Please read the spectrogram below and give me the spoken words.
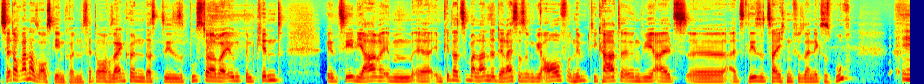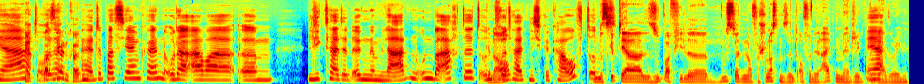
Es hätte auch anders ausgehen können. Es hätte auch sein können, dass dieses Booster bei irgendeinem Kind in zehn Jahre im, äh, im Kinderzimmer landet. Der reißt das irgendwie auf und nimmt die Karte irgendwie als, äh, als Lesezeichen für sein nächstes Buch. Ja, Hätte passieren können. Hätte passieren können. Oder aber ähm, liegt halt in irgendeinem Laden unbeachtet und Genau. wird halt nicht gekauft. Und, Und es gibt ja super viele Booster, die noch verschlossen sind, auch von den alten Magic the Ja. Gathering.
